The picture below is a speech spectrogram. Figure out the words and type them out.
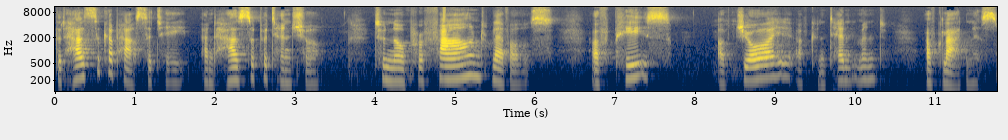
that has the capacity and has the potential to know profound levels of peace, of joy, of contentment, of gladness.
